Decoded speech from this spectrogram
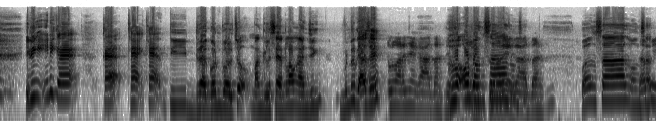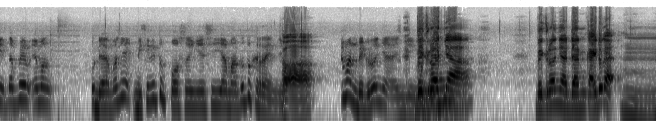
ini ini kayak kayak kayak kayak di Dragon Ball cuk manggil Shenlong anjing. Bener gak sih? Keluarnya ke atas. Oh, oh bangsa. Keluarnya ke atas Bangsat, bangsat. Tapi tapi emang udah maksudnya di sini tuh posenya si Yamato tuh keren ya. Oh, oh. Cuman backgroundnya anjing. Backgroundnya. Backgroundnya dan Kaido kayak hmm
